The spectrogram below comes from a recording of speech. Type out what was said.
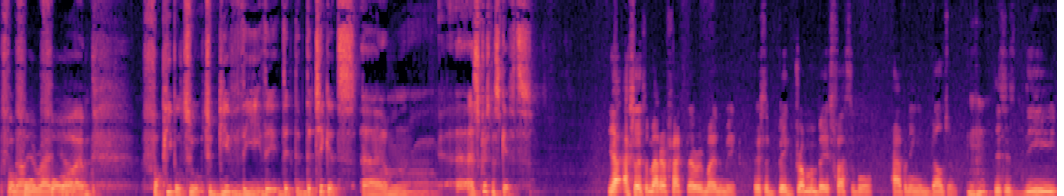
for No, for right, for, yeah. um, for people to to give the the the, the tickets um, as Christmas gifts. Yeah, actually, as a matter of fact, that reminded me. There's a big drum and bass festival happening in Belgium. Mm-hmm. This is the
